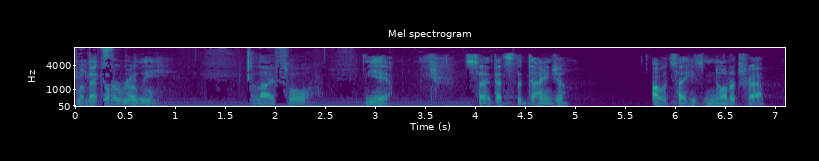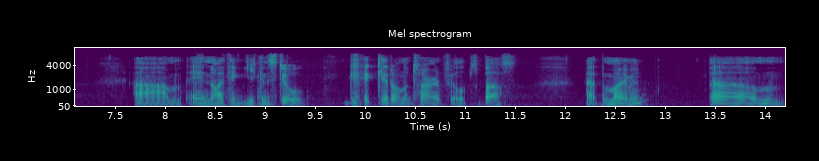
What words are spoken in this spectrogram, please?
Well, he's that's got a really Low floor. yeah. So that's the danger. I would say he's not a trap, um, and I think you can still get, on the Tyrone Phillips bus at the moment. Um,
